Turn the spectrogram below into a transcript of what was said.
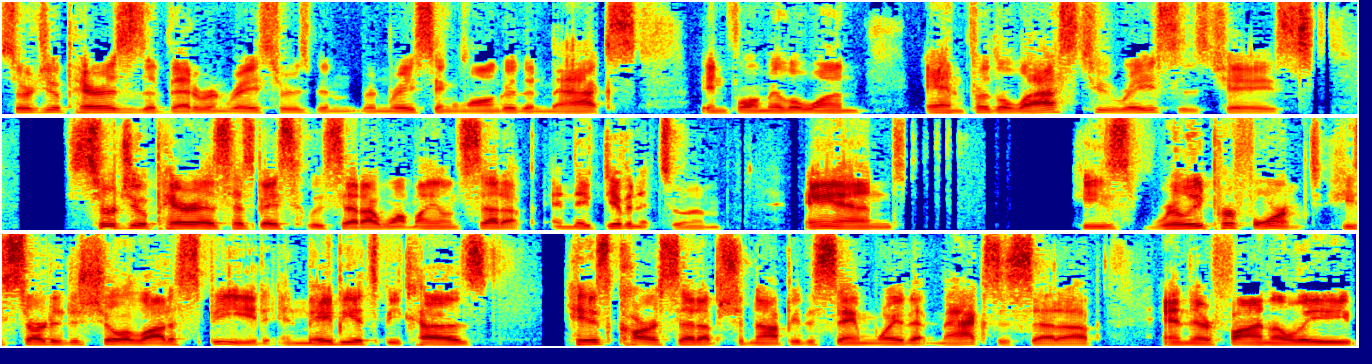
Sergio Perez is a veteran racer; he's been been racing longer than Max in Formula One, and for the last two races, Chase, Sergio Perez has basically said, "I want my own setup," and they've given it to him, and he's really performed. He started to show a lot of speed, and maybe it's because his car setup should not be the same way that Max is set up, and they're finally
